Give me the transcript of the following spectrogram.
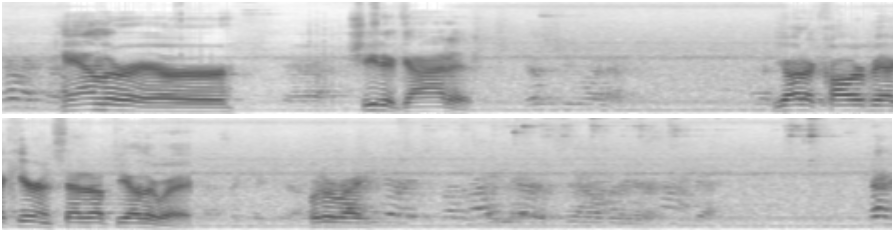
Come on, come on. Handler error. Yeah, She'd have got it. you ought to call her back here and set it up the other way. Put her right. Here. Yeah. Come,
